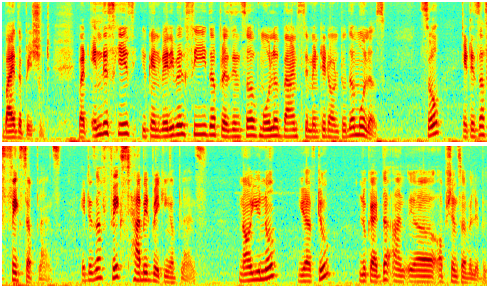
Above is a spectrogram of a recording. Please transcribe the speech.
by the patient but in this case you can very well see the presence of molar bands cemented onto the molars. So it is a fixed appliance. It is a fixed habit breaking appliance. Now you know you have to look at the uh, options available.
